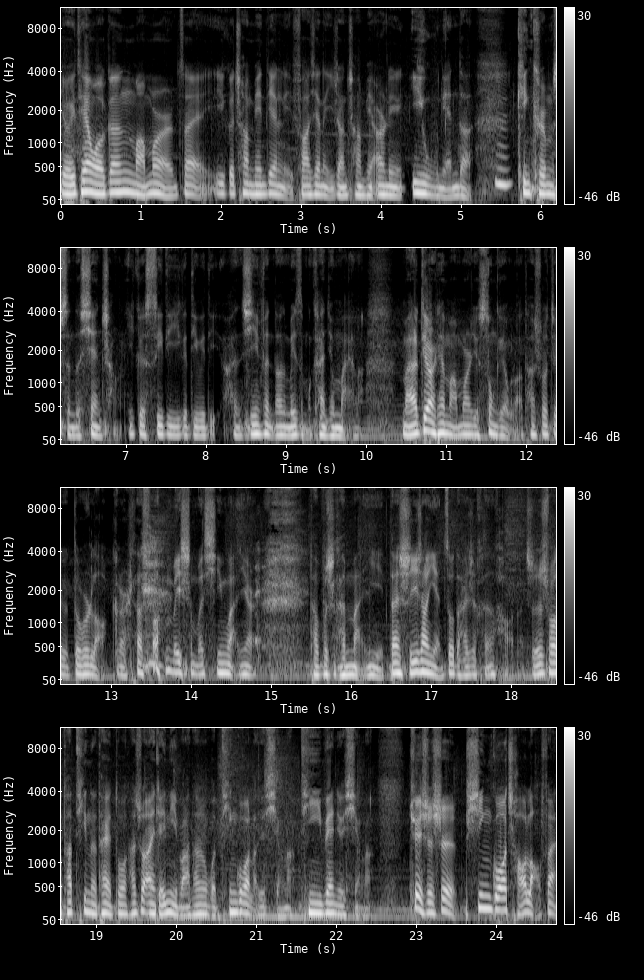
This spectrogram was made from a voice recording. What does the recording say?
有一天，我跟马莫尔在一个唱片店里发现了一张唱片，二零一五年的嗯 King Crimson 的现场，一个 CD 一个 DVD，很兴奋，当时没怎么看就买了。买了第二天，马莫尔就送给我了。他说这个都是老歌儿，他说没什么新玩意儿，他不是很满意。但实际上演奏的还是很好的，只是说他听的太多。他说哎，给你吧。他说我听过了就行了，听一遍就行了。确实是新锅炒老饭，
